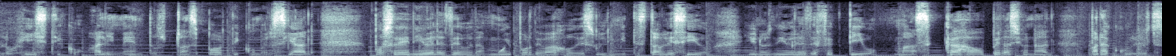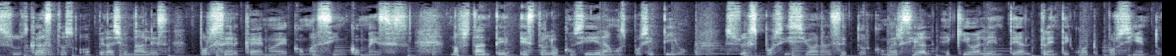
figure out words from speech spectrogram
logístico, alimentos, transporte y comercial. Posee niveles de deuda muy por debajo de su límite establecido y unos niveles de efectivo más caja operacional para cubrir sus gastos operacionales por cerca de 9,5 meses. No obstante, esto lo consideramos positivo. Su exposición al sector comercial equivalente al 34%,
